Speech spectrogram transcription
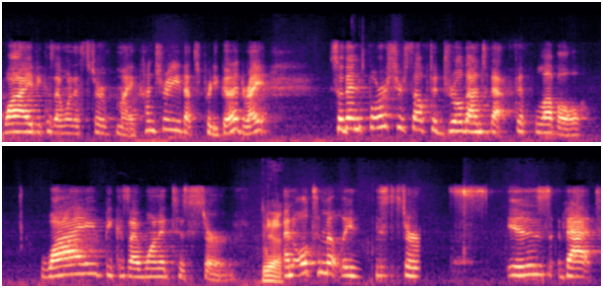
Why? Because I want to serve my country. That's pretty good, right? So then force yourself to drill down to that fifth level. Why? Because I wanted to serve. Yeah. And ultimately, service is that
